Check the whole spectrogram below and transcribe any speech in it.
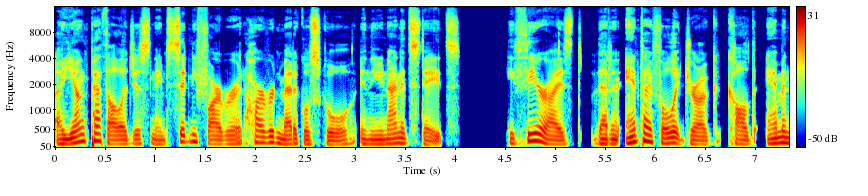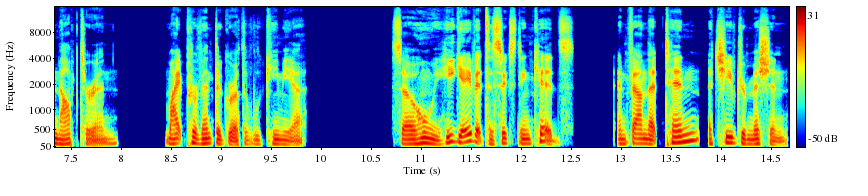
a young pathologist named Sidney Farber at Harvard Medical School in the United States he theorized that an antifolate drug called aminopterin might prevent the growth of leukemia. So he gave it to 16 kids and found that 10 achieved remission,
